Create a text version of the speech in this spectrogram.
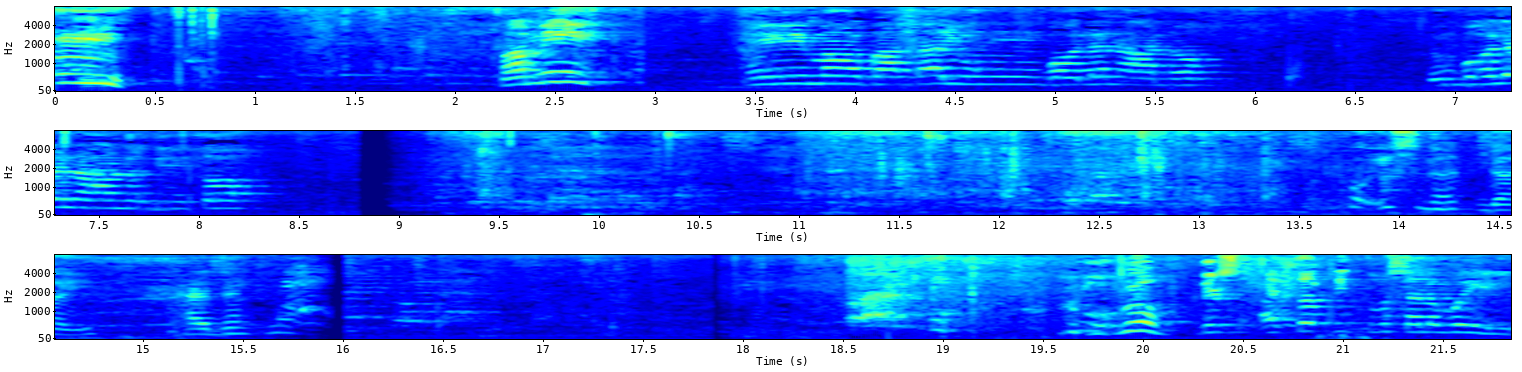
It. Mami! May mga bata yung bola na ano. Yung bola na ano dito. Is that guy? I don't know. Bro, Bro, There's, I thought it was a whale.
